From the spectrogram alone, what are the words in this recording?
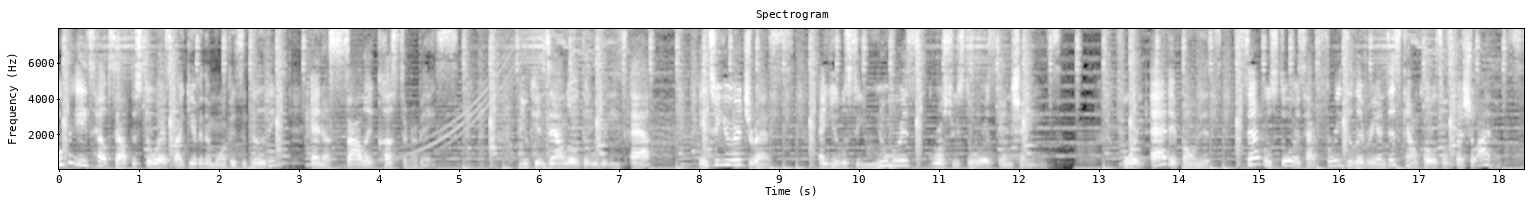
Uber Eats helps out the stores by giving them more visibility and a solid customer base. You can download the Uber Eats app, enter your address, and you will see numerous grocery stores and chains. For an added bonus, several stores have free delivery and discount codes on special items.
